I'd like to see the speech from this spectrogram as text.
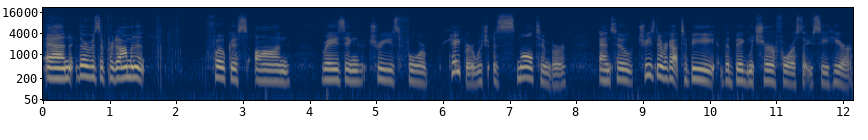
and there was a predominant focus on raising trees for paper, which is small timber, and so trees never got to be the big mature forest that you see here.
